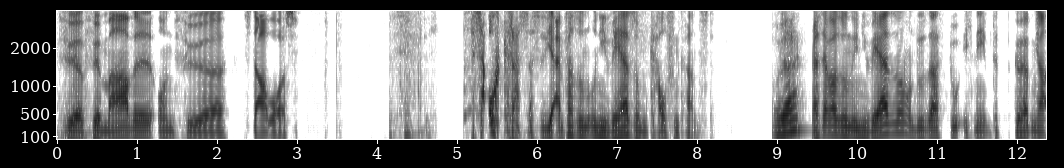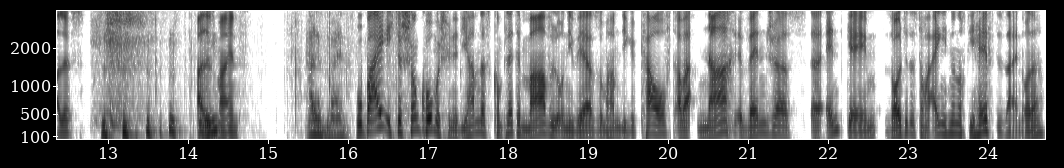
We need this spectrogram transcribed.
Für, für Marvel und für Star Wars. Das ist heftig. Das ist auch krass, dass du dir einfach so ein Universum kaufen kannst. Oder? Das ist einfach so ein Universum und du sagst, du, ich nehme, das gehört mir alles. alles meins. Alles meins. Wobei ich das schon komisch finde. Die haben das komplette Marvel-Universum haben die gekauft, aber nach Avengers äh, Endgame sollte das doch eigentlich nur noch die Hälfte sein, oder?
